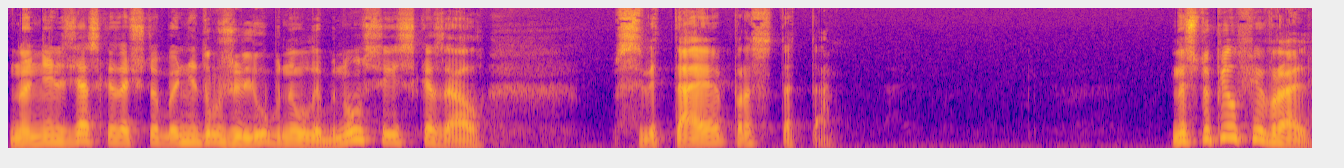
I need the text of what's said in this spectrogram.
но нельзя сказать, чтобы недружелюбно улыбнулся и сказал «Святая простота». Наступил февраль,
